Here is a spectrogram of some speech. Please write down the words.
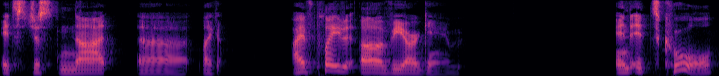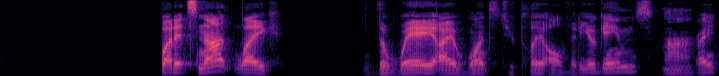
it's just not uh, like I've played a VR game and it's cool, but it's not like the way I want to play all video games, Uh-huh. right?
